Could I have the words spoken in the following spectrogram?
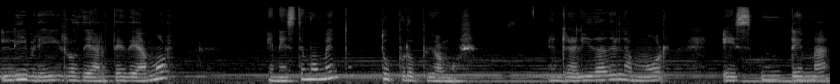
libre y rodearte de amor. En este momento, tu propio amor. En realidad el amor es un tema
